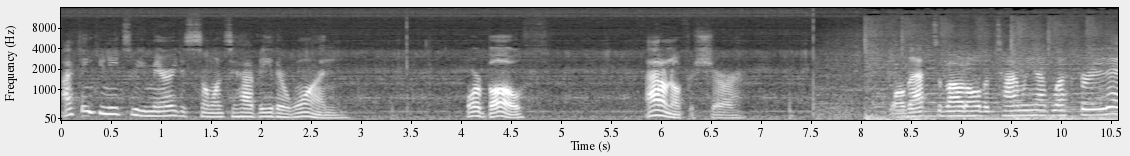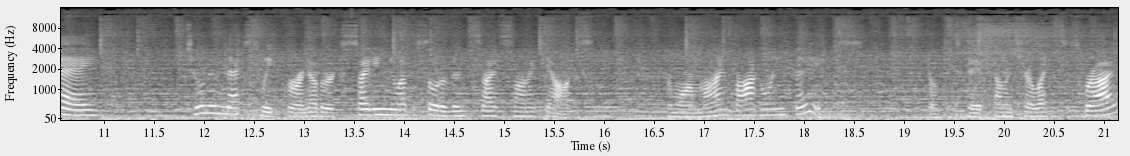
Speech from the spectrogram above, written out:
I think you need to be married to someone to have either one. Or both. I don't know for sure. Well, that's about all the time we have left for today. Tune in next week for another exciting new episode of Inside Sonic Galaxy for more mind-boggling things. Don't forget to comment, share, like, and subscribe.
